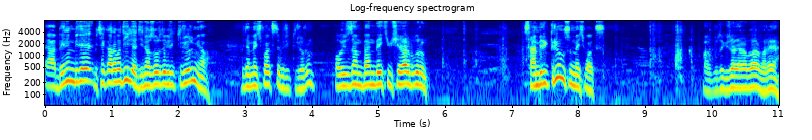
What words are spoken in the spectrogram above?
Ya benim bir de bir tek araba değil ya. Dinozor'da biriktiriyorum ya. Bir de Matchbox'da biriktiriyorum. O yüzden ben belki bir şeyler bulurum. Sen biriktiriyor musun Matchbox? Bak burada güzel arabalar var he.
